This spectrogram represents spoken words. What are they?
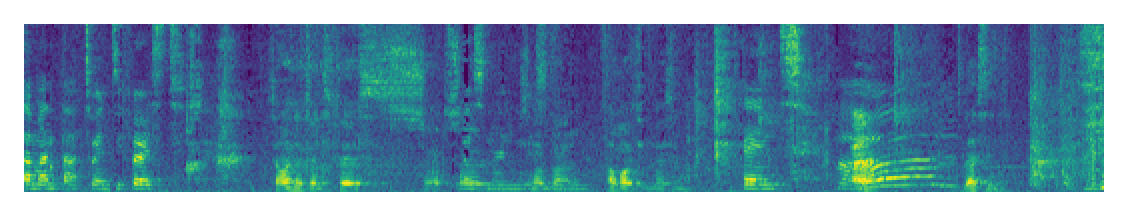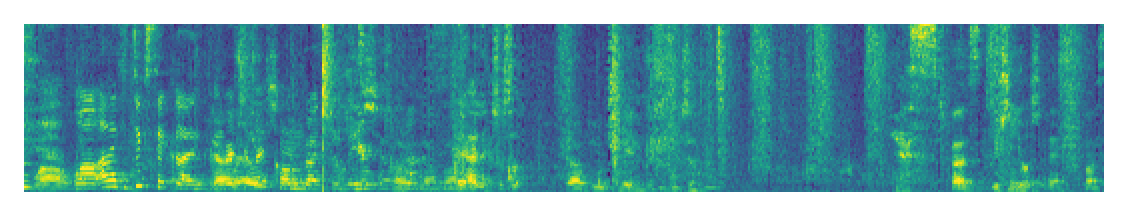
Samantha, 21st. Samantha 21st. So, sorry. Where's mine? It's not bad. mine? How about you, Blessing? 10th. Huh? Um, Blessing. Wow. Well, Alex, you took second. Yeah, yeah. Congratulations. Congratulations. Sorry, yeah, but- Hey, Alex, what's up? Yeah, I'm good. Okay, this is good result. Yes, first. You've seen yours? Yeah, first.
